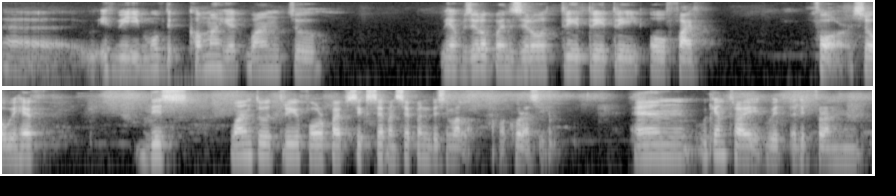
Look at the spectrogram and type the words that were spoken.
Uh, if we move the comma here one two we have 0 0.033305 4 so we have this 1 2 3 4 5 6 7 7 decimal of accuracy. And we can try with a different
